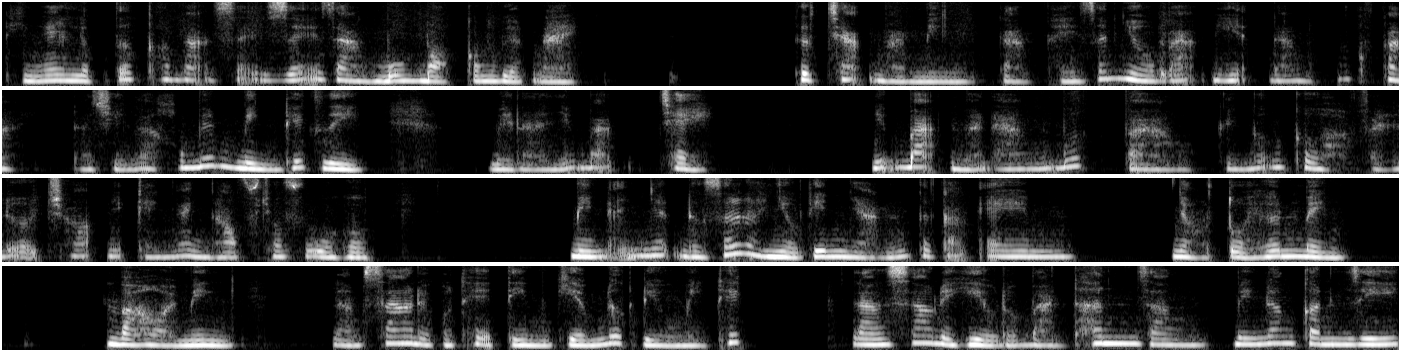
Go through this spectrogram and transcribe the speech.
thì ngay lập tức các bạn sẽ dễ dàng buông bỏ công việc này thực trạng mà mình cảm thấy rất nhiều bạn hiện đang mắc phải đó chính là không biết mình thích gì. Vì là những bạn trẻ, những bạn mà đang bước vào cái ngưỡng cửa phải lựa chọn những cái ngành học cho phù hợp. Mình đã nhận được rất là nhiều tin nhắn từ các em nhỏ tuổi hơn mình và hỏi mình làm sao để có thể tìm kiếm được điều mình thích, làm sao để hiểu được bản thân rằng mình đang cần gì,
